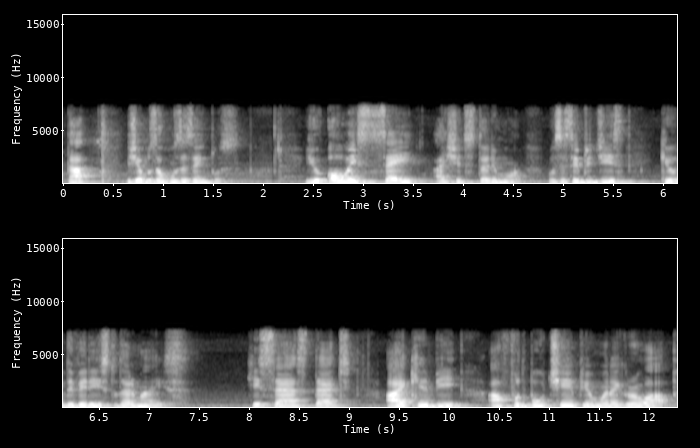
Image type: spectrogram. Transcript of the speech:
Tá? Vejamos alguns exemplos. You always say I should study more. Você sempre diz que eu deveria estudar mais. He says that I can be a football champion when I grow up.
